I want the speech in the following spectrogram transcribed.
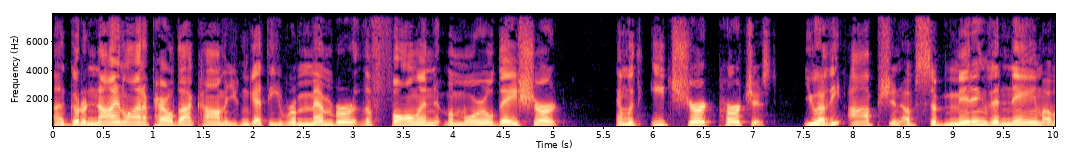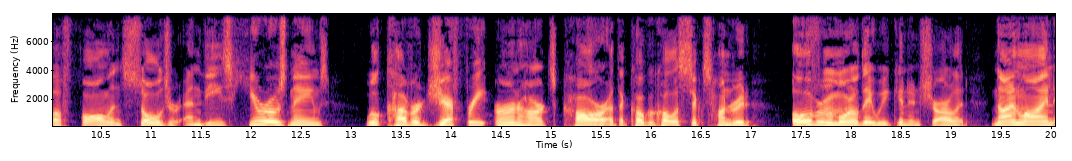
Uh, go to ninelineapparel.com and you can get the Remember the Fallen Memorial Day shirt. And with each shirt purchased, you have the option of submitting the name of a fallen soldier. And these heroes' names will cover Jeffrey Earnhardt's car at the Coca Cola 600 over Memorial Day weekend in Charlotte. Nine Line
